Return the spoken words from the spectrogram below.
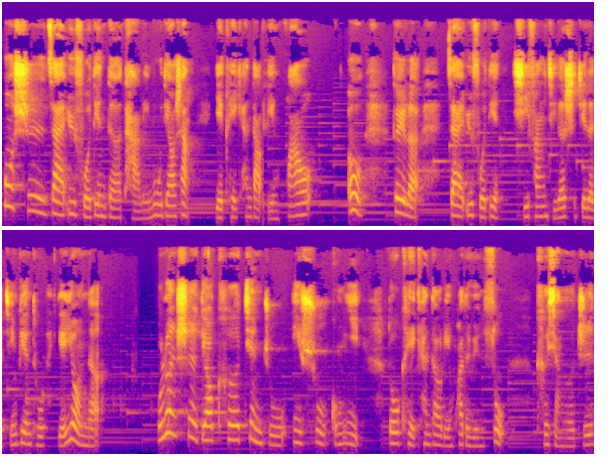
或是在玉佛殿的塔林木雕上，也可以看到莲花哦。哦，对了，在玉佛殿西方极乐世界的经变图也有呢。无论是雕刻、建筑、艺术工艺，都可以看到莲花的元素。可想而知，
